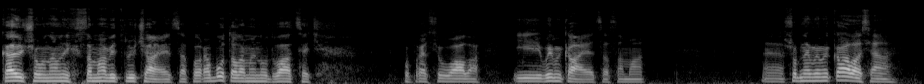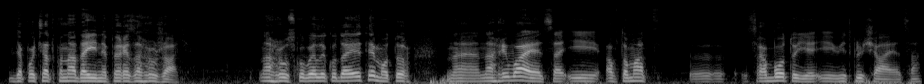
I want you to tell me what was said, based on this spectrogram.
Кажуть, що вона в них сама відключається. Поработала минут 20, попрацювала і вимикається сама. Е, Щоб не вимикалася, для початку треба її не перезагружати. Нагрузку велику даєте, мотор нагрівається і автомат е, сработує і відключається.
